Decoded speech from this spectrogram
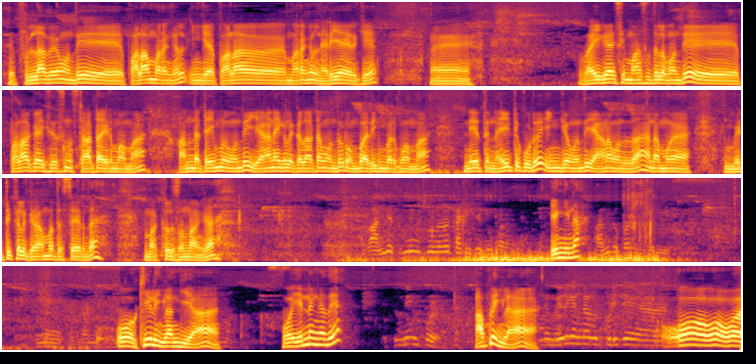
இது ஃபுல்லாகவே வந்து பலா மரங்கள் இங்கே பல மரங்கள் நிறையா இருக்குது வைகாசி மாதத்தில் வந்து பலாக்காய் சீசன் ஸ்டார்ட் ஆயிருமாமா? அந்த டைமில் வந்து யானைகள் கலாட்டம் வந்து ரொம்ப அதிகமாக இருக்குமாமா? நேற்று நைட்டு கூட இங்கே வந்து யானை வந்து தான் நம்ம மெட்டுக்கல் கிராமத்தை சேர்ந்த மக்கள் சொன்னாங்க. எங்கண்ணா ஓ கீழிங்களா அங்கேயா? ஓ என்னங்க அது? அப்படிங்களா? ஓ ஓ ஓ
